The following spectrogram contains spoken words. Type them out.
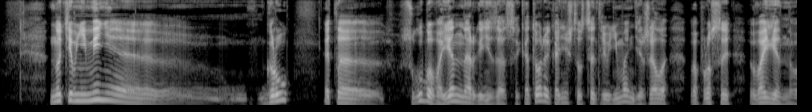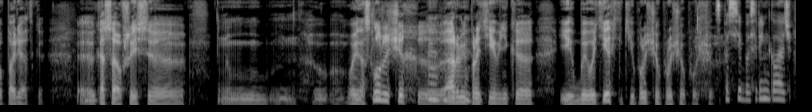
Но, тем не менее, ГРУ – это сугубо военная организация, которая, конечно, в центре внимания держала вопросы военного порядка, э, касавшиеся военнослужащих uh-huh, армии uh-huh. противника, их боевой техники и прочего, прочего, прочего. Спасибо, Сергей Николаевич.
